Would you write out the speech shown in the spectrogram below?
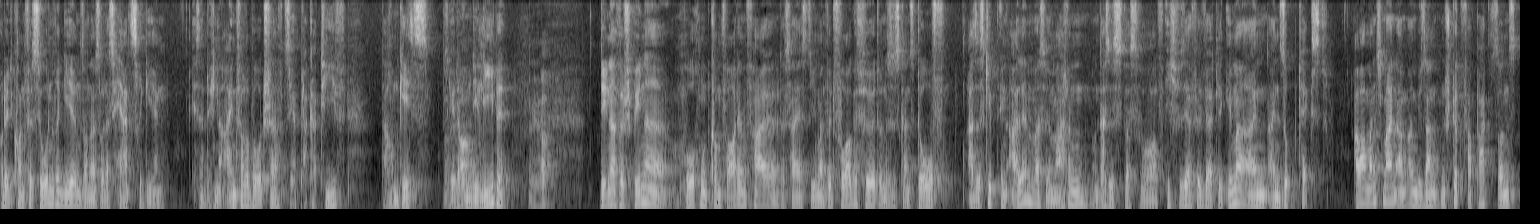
oder die Konfession regieren, sondern es soll das Herz regieren. Ist natürlich eine einfache Botschaft, sehr plakativ. Darum geht's. Es geht auch um die Liebe. Ja. Dinner für Spinner, Hochmut kommt vor dem Fall. Das heißt, jemand wird vorgeführt und es ist ganz doof. Also es gibt in allem, was wir machen, und das ist das, worauf ich sehr viel Wert lege, immer einen, einen Subtext. Aber manchmal in einem amüsanten Stück verpackt, sonst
